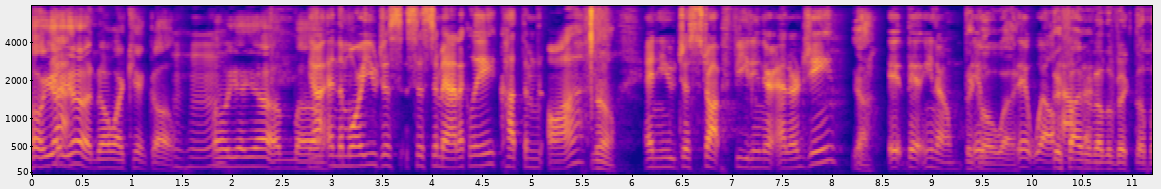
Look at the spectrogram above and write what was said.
oh yeah, Yeah. yeah, No, I can't go. Mhm. Oh yeah, yeah. I'm. Uh, yeah, and the more you just systematically cut them off, no, and you just stop feeding their energy, yeah, it they, you know they it, go away. It will. They happen. find another victim,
